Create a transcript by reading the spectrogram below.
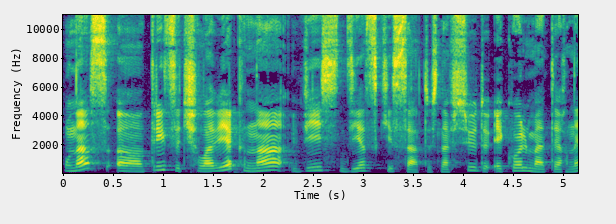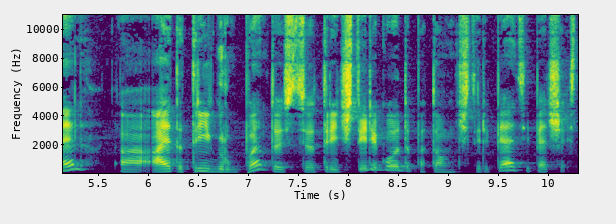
У нас э, 30 человек на весь детский сад, то есть на всю эту école maternelle, э, а это три группы, то есть 3-4 года, потом 4-5 и 5-6.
